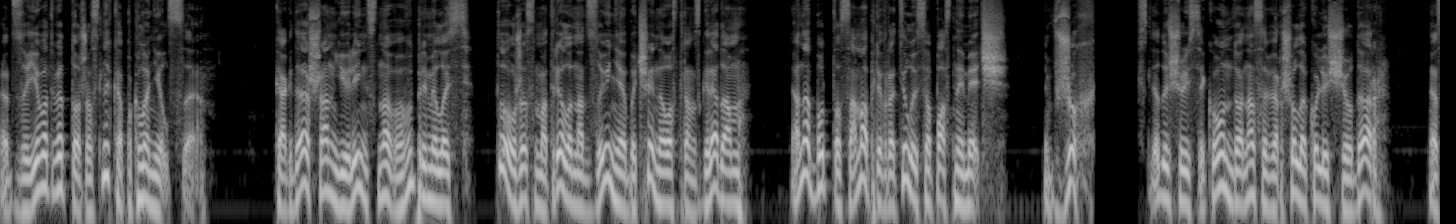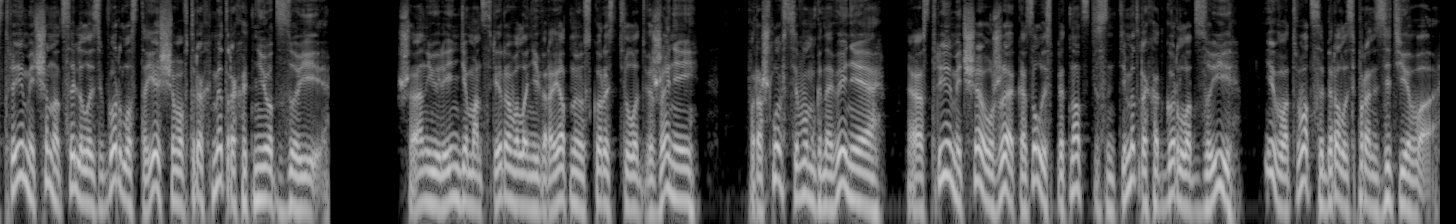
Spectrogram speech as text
Цзуи в ответ тоже слегка поклонился. Когда Шан Юлинь снова выпрямилась, то уже смотрела на Цзуи необычайно острым взглядом. Она будто сама превратилась в опасный меч. Вжух! В следующую секунду она совершила колющий удар. Острие меча нацелилось в горло стоящего в трех метрах от нее Цзуи. Шан Юлинь демонстрировала невероятную скорость телодвижений. Прошло всего мгновение, а острие меча уже оказалось в 15 сантиметрах от горла Цзуи и вот-вот собиралась пронзить его.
